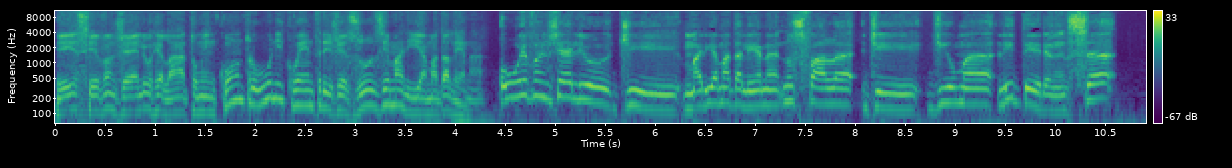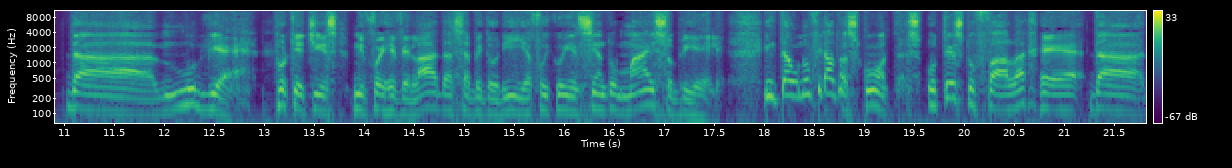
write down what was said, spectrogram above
Esse evangelho relata um encontro único entre Jesus e Maria Madalena. O evangelho de Maria Madalena nos fala de, de uma liderança da mulher. Porque diz, me foi revelada a sabedoria, fui conhecendo mais sobre ele. Então, no final das contas, o texto fala é, da,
